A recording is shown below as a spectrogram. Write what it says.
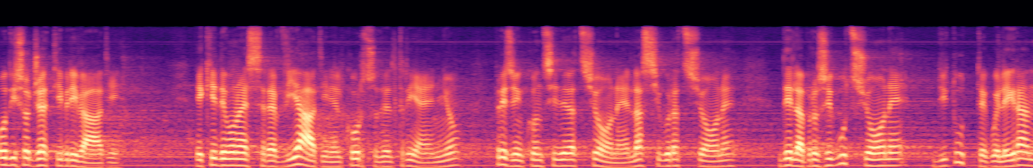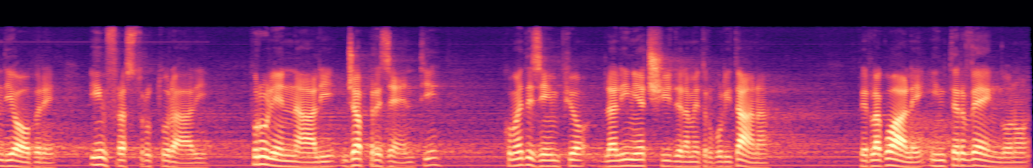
o di soggetti privati e che devono essere avviati nel corso del triennio, preso in considerazione l'assicurazione della prosecuzione di tutte quelle grandi opere infrastrutturali pluriennali già presenti come ad esempio la linea C della metropolitana, per la quale intervengono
